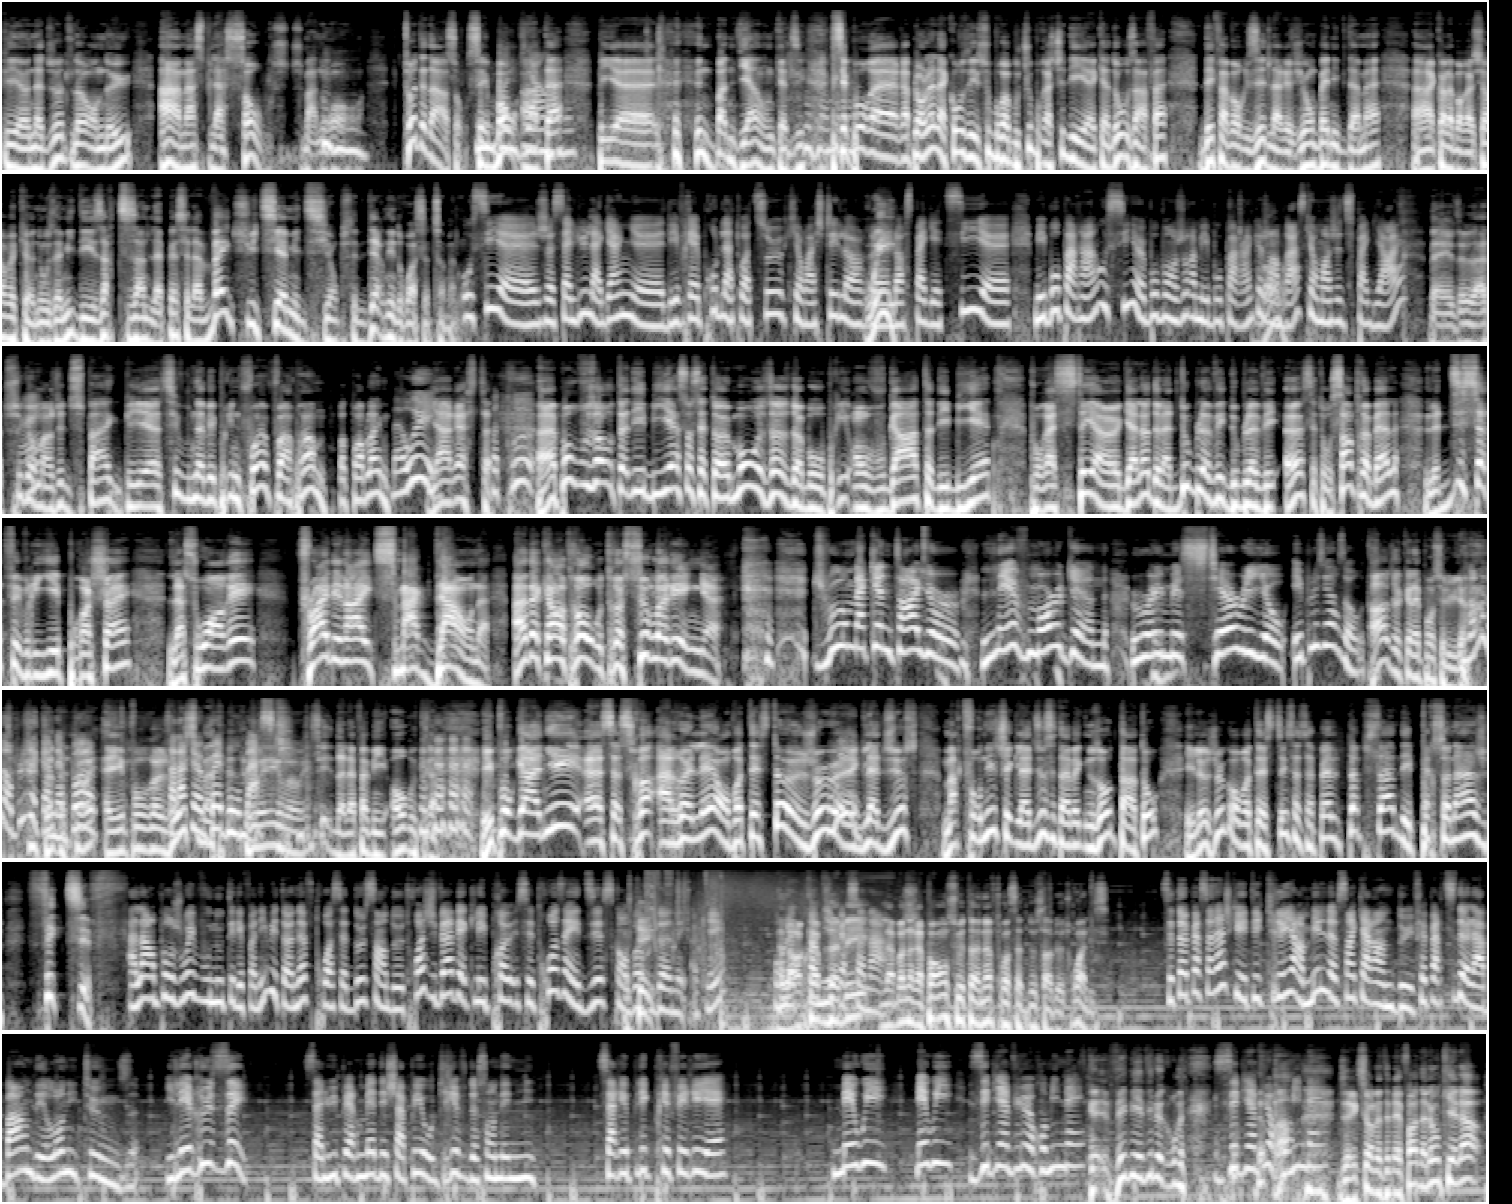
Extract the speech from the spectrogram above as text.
puis, un adulte, là, on a eu en masse. Puis la sauce du manoir. Tout est dans la sauce. C'est bon en temps. Puis euh, une bonne viande, qu'a dit. Puis c'est pour, euh, rappelons-le, la cause des sous pour un bout de chou pour acheter des euh, cadeaux aux enfants défavorisés de la région, bien évidemment, en collaboration avec nos amis des Artisans de la Paix. C'est la 28e édition, puis c'est le dernier droit cette semaine. Aussi, euh, je salue la gang des vrais pros de la toiture qui ont acheté leur, Oui. leur spaghetti. Euh, mes beaux-parents aussi, un beau bonjour à mes beaux-parents que Bon. j'embrasse, qui ont mangé du spag hier. Ben, à tous ceux qui ont mangé du spag, puis si vous n'avez pris une fois, vous pouvez en reprendre, pas de problème. Ben oui. Il en reste. Pas de trouble. Euh, pour vous autres, des billets, ça c'est un Moses de beau prix. On vous gâte des billets pour assister à un gala de la WWE. C'est au Centre Bell le 17 février prochain. La soirée Friday Night SmackDown avec entre autres sur le ring. Drew McIntyre, Liv Morgan, Rey Mysterio et plusieurs autres. Ah, je ne connais pas celui-là. Non, moi non plus, je le connais pas. Et pour Ça a l'air matin- beau masque. Oui, oui, oui, c'est de la famille autre. Et pour gagner, euh, ce sera à relais. On va tester un jeu euh, Gladius. Marc Fournier de chez Gladius est avec nous autres tantôt. Et le jeu qu'on va tester, ça s'appelle Top 100 des personnages fictifs. Alors, pour jouer, vous nous téléphonez 819-372-1023. J'y vais avec les ces trois indices qu'on va vous donner, OK? Pour Alors, le quand vous avez personnage. la bonne réponse, 819 372 1023 allez-y. C'est un personnage qui a été créé en 1942. Il fait partie de la bande des Looney Tunes. Il est rusé. Ça lui permet d'échapper aux griffes de son ennemi. Sa réplique préférée est Mais oui, mais oui, j'ai bien vu un rominet. J'ai bien vu le gros. J'ai bien vu un Ah, rominet. Direction le téléphone. Allô, qui est là?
